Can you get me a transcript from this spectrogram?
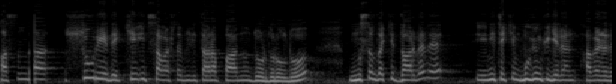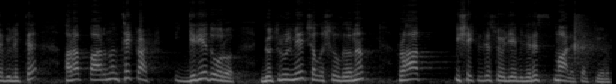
Aslında Suriye'deki iç savaşla birlikte Arap Baharı'nın durdurulduğu, Mısır'daki darbe ve e, nitekim bugünkü gelen haberlerle birlikte Arap Baharı'nın tekrar geriye doğru götürülmeye çalışıldığını rahat bir şekilde söyleyebiliriz maalesef diyorum.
